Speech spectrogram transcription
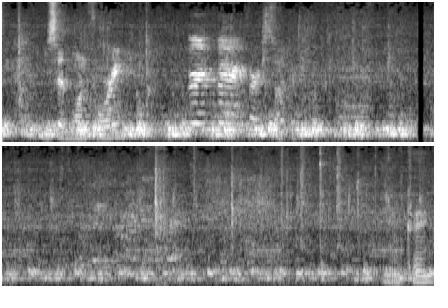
69. You said 140? Very, very first one. Okay.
